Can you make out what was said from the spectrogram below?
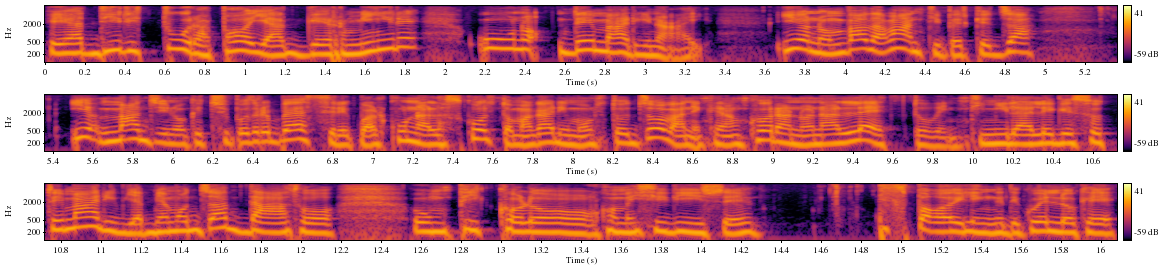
e addirittura poi a ghermire uno dei marinai. Io non vado avanti perché già io immagino che ci potrebbe essere qualcuno all'ascolto, magari molto giovane, che ancora non ha letto 20.000 leghe sotto i mari. Vi abbiamo già dato un piccolo, come si dice, spoiling di quello che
